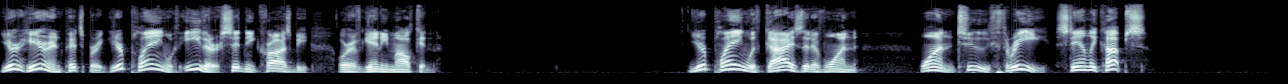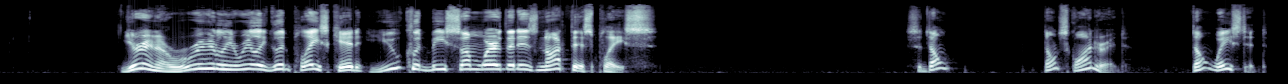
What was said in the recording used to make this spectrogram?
You're here in Pittsburgh. You're playing with either Sidney Crosby or Evgeny Malkin. You're playing with guys that have won one, two, three Stanley Cups. You're in a really, really good place, kid. You could be somewhere that is not this place. So don't don't squander it. Don't waste it.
